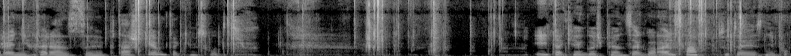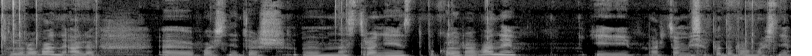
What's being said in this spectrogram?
renifera z ptaszkiem, takim słodkim. I takiego śpiącego elfa. Tutaj jest niepokolorowany, ale e, właśnie też na stronie jest pokolorowany. I bardzo mi się podoba właśnie.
